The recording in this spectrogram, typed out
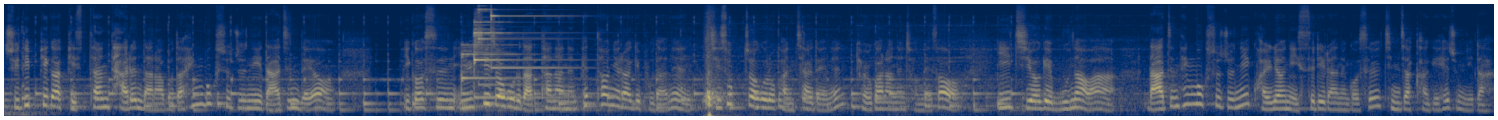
GDP가 비슷한 다른 나라보다 행복 수준이 낮은데요. 이것은 일시적으로 나타나는 패턴이라기보다는 지속적으로 관찰되는 결과라는 점에서 이 지역의 문화와 낮은 행복 수준이 관련이 있으리라는 것을 짐작하게 해줍니다.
